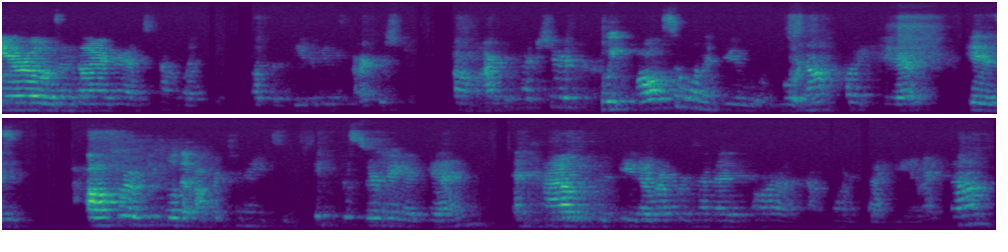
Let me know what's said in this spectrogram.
arrows and diagrams, kind of like of the database architecture. Um, architecture. We also want to do, we're not quite there, is offer people the opportunity to take the survey again and have the data represented on a more dynamic map.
